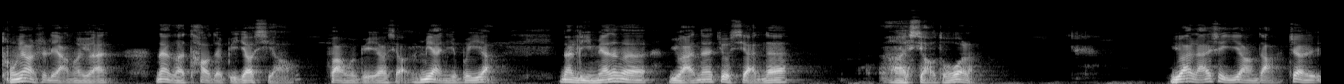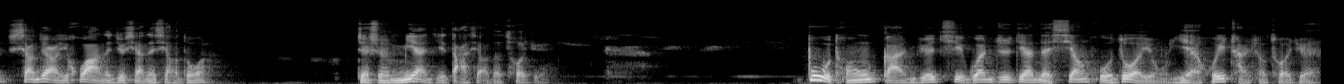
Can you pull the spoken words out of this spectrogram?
同样是两个圆，那个套的比较小，范围比较小，面积不一样，那里面那个圆呢就显得啊小多了。原来是一样大，这样像这样一画呢就显得小多了。这是面积大小的错觉。不同感觉器官之间的相互作用也会产生错觉。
